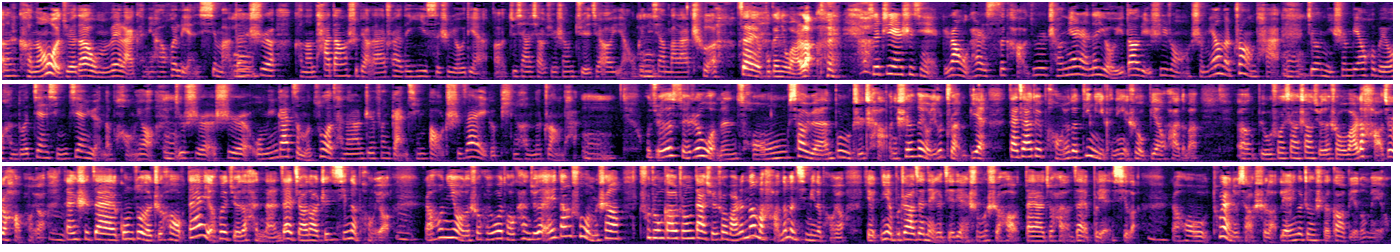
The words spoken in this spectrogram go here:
嗯，可能我觉得我们未来肯定还会联系嘛，但是可能他当时表达出来的意思是有点，呃，就像小学生绝交一样，我跟你先把拉扯了，再也不跟你玩了。对，所以这件事情也让我开始思考，就是成年人的友谊到底是一种什么样的状态？嗯，就你身边会不会有很多渐行渐远的朋友？嗯，就是是我们应该怎么做才能让这份感情保持在一个平衡的状态？嗯。我觉得随着我们从校园步入职场，你身份有一个转变，大家对朋友的定义肯定也是有变化的嘛。呃，比如说像上学的时候玩得好就是好朋友，但是在工作了之后，大家也会觉得很难再交到真心的朋友。嗯，然后你有的时候回过头看，觉得哎，当初我们上初中、高中、大学时候玩的那么好，那么亲密的朋友，也你也不知道在哪个节点、什么时候，大家就好像再也不联系了，然后突然就消失了，连一个正式的告别都没有。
